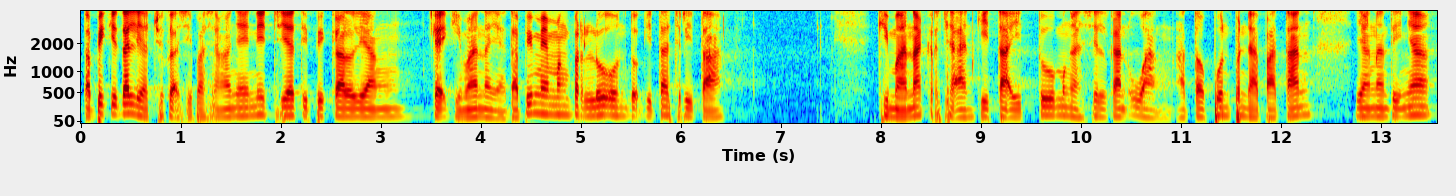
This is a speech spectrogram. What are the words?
tapi kita lihat juga sih pasangannya ini dia tipikal yang kayak gimana ya. Tapi memang perlu untuk kita cerita gimana kerjaan kita itu menghasilkan uang ataupun pendapatan yang nantinya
